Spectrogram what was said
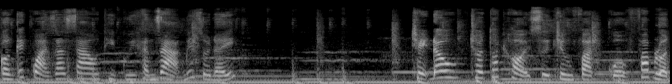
Còn kết quả ra sao thì quý khán giả biết rồi đấy. Chạy đâu cho thoát khỏi sự trừng phạt của pháp luật.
